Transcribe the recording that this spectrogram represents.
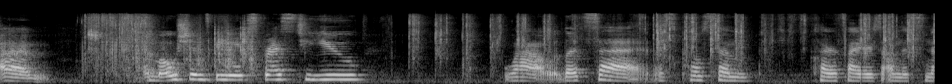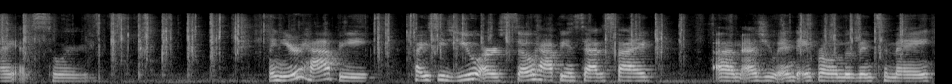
um, emotions being expressed to you. Wow, let's uh, let's pull some clarifiers on this Knight of Swords. And you're happy, Pisces. You are so happy and satisfied um, as you end April and move into May.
